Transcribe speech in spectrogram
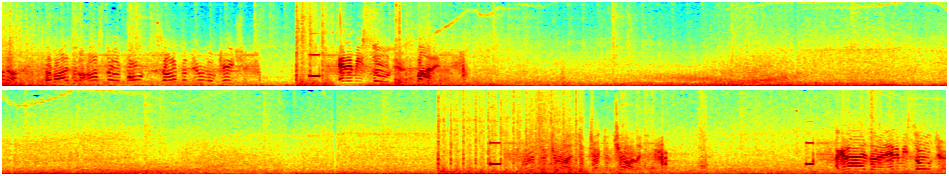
Have eyes on a hostile boat south of your location. Enemy soldier spotted. Objective Charlie. I got eyes on an enemy soldier.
